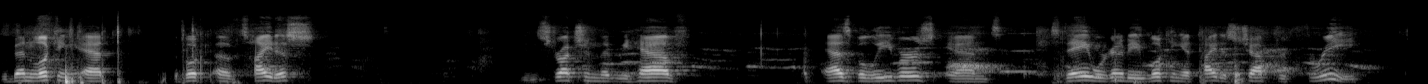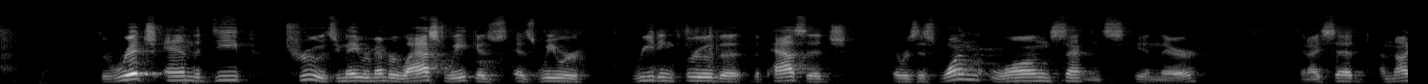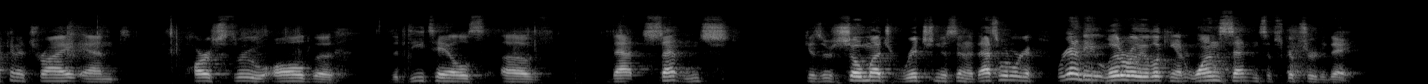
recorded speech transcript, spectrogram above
We've been looking at the book of Titus, the instruction that we have as believers, and today we're going to be looking at Titus chapter 3, the rich and the deep truths. You may remember last week as, as we were reading through the, the passage, there was this one long sentence in there, and I said, I'm not going to try and parse through all the, the details of that sentence because there's so much richness in it. That's what we're we're going to be literally looking at one sentence of scripture today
